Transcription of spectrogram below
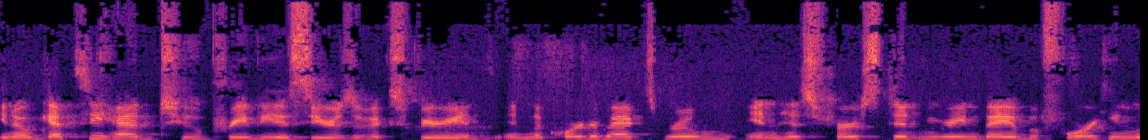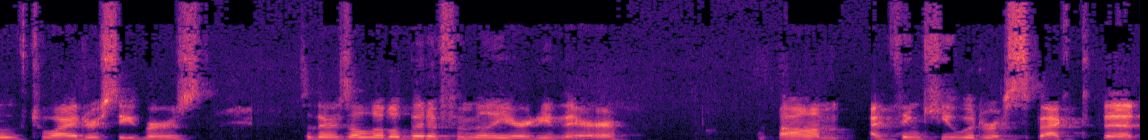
you know, Getsy had two previous years of experience in the quarterback's room in his first stint in Green Bay before he moved to wide receivers. So there's a little bit of familiarity there. Um, I think he would respect that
